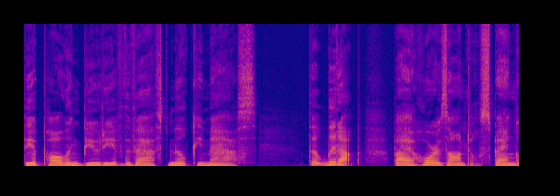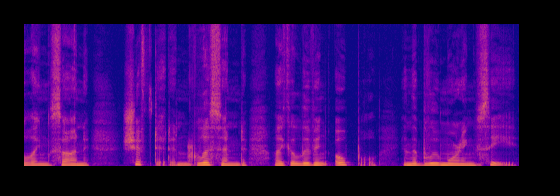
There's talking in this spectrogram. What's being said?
the appalling beauty of the vast milky mass that, lit up by a horizontal spangling sun, shifted and glistened like a living opal in the blue morning sea.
